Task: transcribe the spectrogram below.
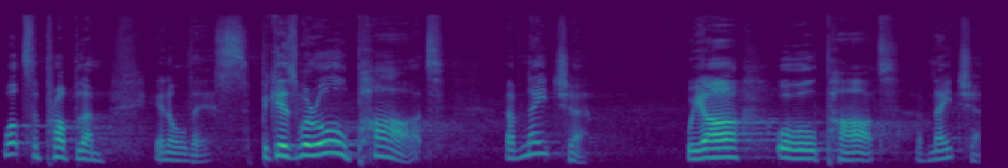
What's the problem in all this? Because we're all part of nature. We are all part of nature.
